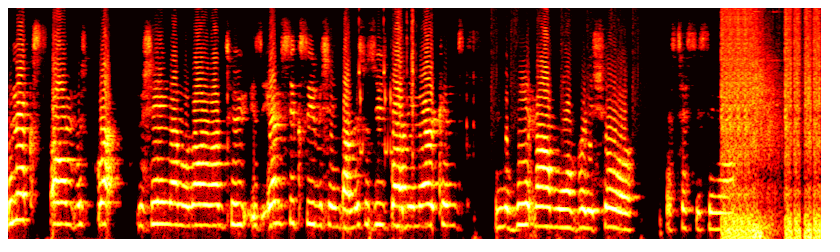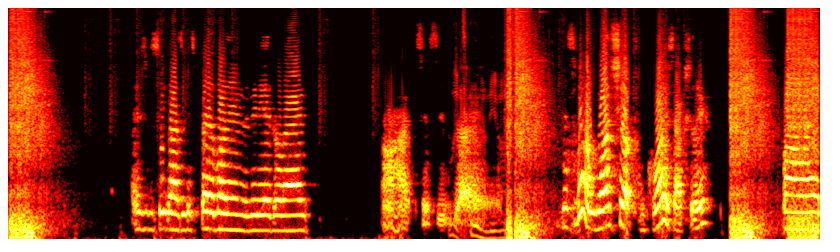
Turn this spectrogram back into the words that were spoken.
The next um machine gun we're going on to is the M60 machine gun. This was used by the Americans in the Vietnam War, I'm pretty sure. Let's test this thing out. As you can see guys, it gets better by the end of the video, the lag. Alright, so this is uh, That's about a one shot from close actually. But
